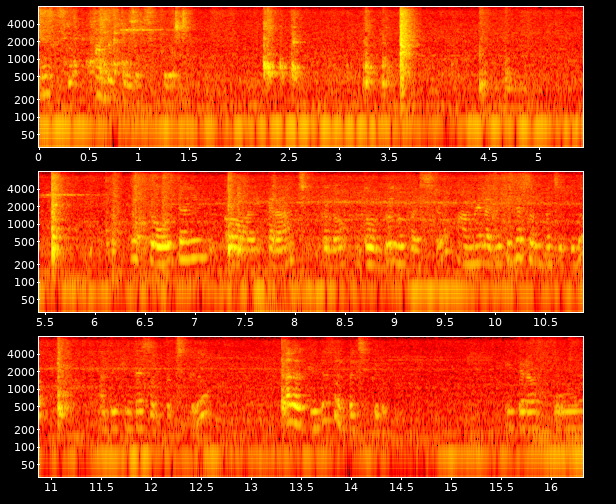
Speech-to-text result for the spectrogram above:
ನೆಕ್ಸ್ಟ್ ಅದಕ್ಕಿಂತ ಚಿಕ್ಕದು ಈ ಟೋಟಲ್ ಈ ಥರ ಚಿಕ್ಕದು, ದೊಡ್ಡದು ಫಸ್ಟು ಆಮೇಲೆ ಅದಕ್ಕಿಂತ ಸ್ವಲ್ಪ ಚಿಕ್ಕದು, ಅದಕ್ಕಿಂತ ಸ್ವಲ್ಪ ಚಿಕ್ಕದು, ಅದಕ್ಕಿಂತ ಸ್ವಲ್ಪ ಚಿಕ್ಕದು. ಈ ಥರ ಫೋರ್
